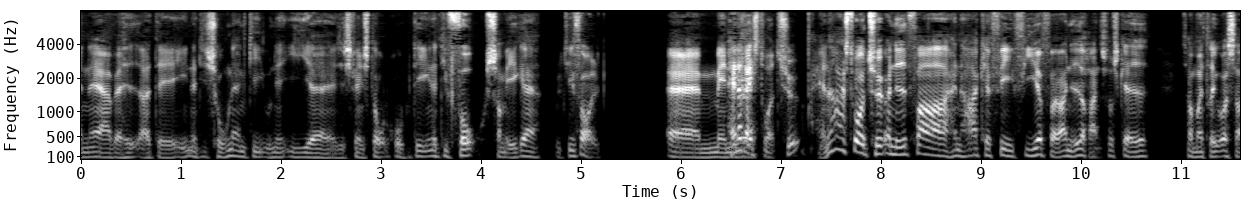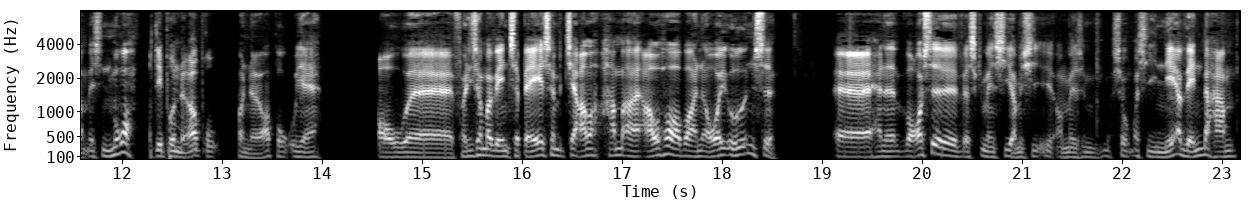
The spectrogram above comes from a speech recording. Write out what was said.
han er, hvad hedder det, en af de zoneangivende i uh, Svend Stål-gruppen. Det er en af de få, som ikke er politifolk. Uh, men, han er restauratør. Han er restauratør nede fra, han har Café 44 nede i Rensåsgade, som han driver sammen med sin mor. Og det er på Nørrebro? På Nørrebro, ja. Og uh, for ligesom at vende tilbage så til ham afhopperen over i Odense, uh, han er vores, hvad skal man sige, om, om jeg så må sige, nær ven med ham.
